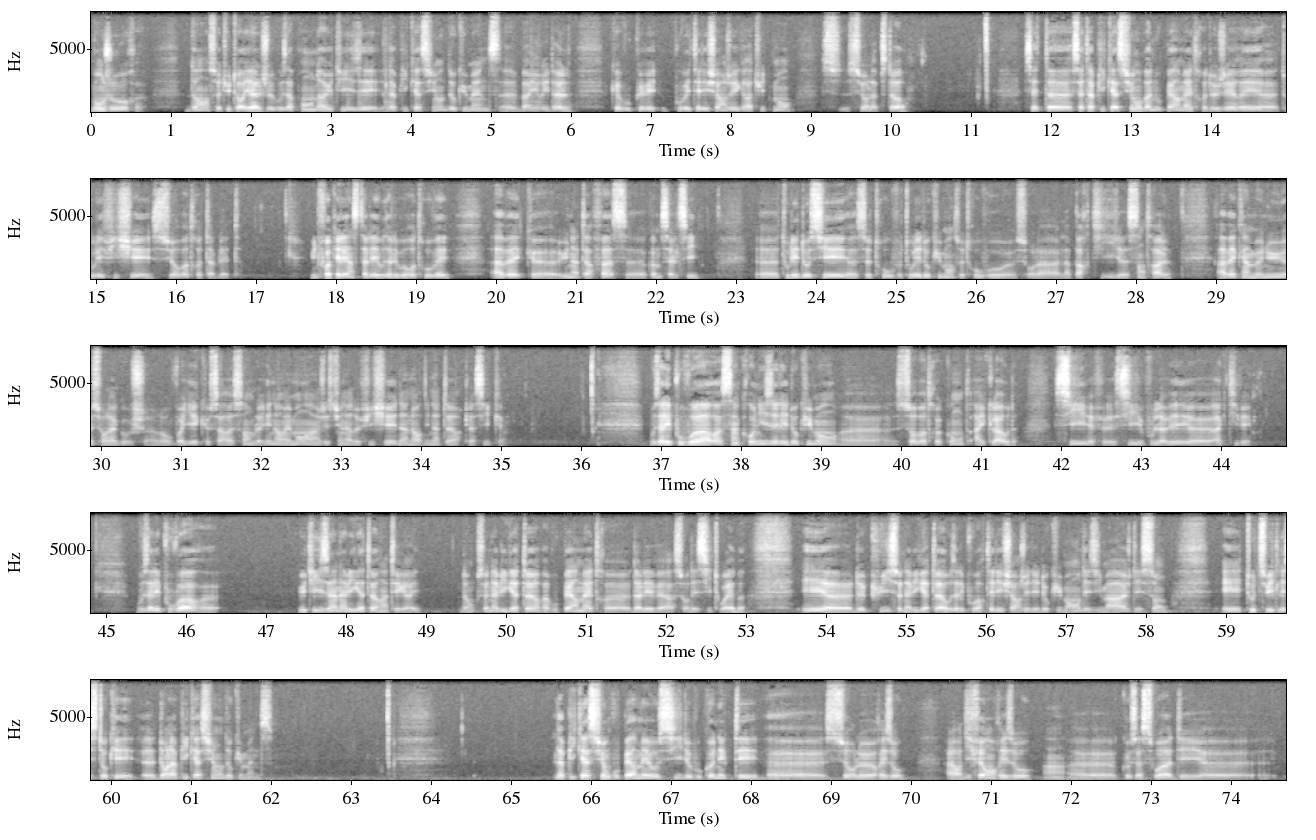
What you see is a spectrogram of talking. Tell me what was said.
Bonjour, dans ce tutoriel je vais vous apprendre à utiliser l'application Documents euh, by Riddle que vous pouvez, télécharger gratuitement sur l'App Store. Euh, cette, application va nous permettre de gérer euh, tous les fichiers sur votre tablette. Une fois qu'elle est installée, vous allez vous retrouver avec une interface comme celle-ci. Tous les dossiers se trouvent, tous les documents se trouvent sur la partie centrale avec un menu sur la gauche. vous voyez que ça ressemble énormément à un gestionnaire de fichiers d'un ordinateur classique. Vous allez pouvoir synchroniser les documents euh, sur votre compte iCloud si, vous l'avez euh, activé. Vous allez pouvoir euh, utiliser un navigateur intégré. Donc ce navigateur va vous permettre d'aller sur des sites web et depuis ce navigateur vous allez pouvoir télécharger des documents, des images, des sons et tout de suite les stocker euh, dans l'application Documents. L'application vous permet aussi de vous connecter euh, sur le réseau. Alors différents réseaux, hein, euh, que ce soit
